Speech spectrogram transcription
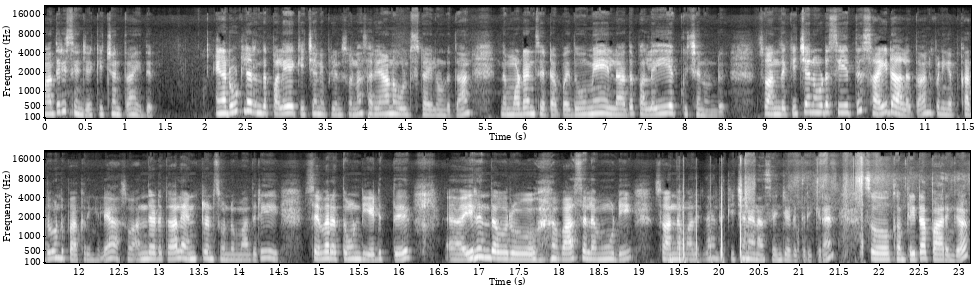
மாதிரி செஞ்ச கிச்சன் தான் இது. எங்கள் ரூட்டில் இருந்த பழைய கிச்சன் எப்படின்னு சொன்னால் சரியான ஓல்டு ஸ்டைல் உண்டு தான். இந்த மாடர்ன் செட்டப் எதுவுமே இல்லாத பழைய கிச்சன் உண்டு. ஸோ அந்த கிச்சனோட சேர்த்து சைடால் தான் இப்போ நீங்கள் கதை ஒன்று பார்க்குறீங்க இல்லையா? ஸோ அந்த இடத்தால் என்ட்ரன்ஸ் ஒன்று மாதிரி செவரை தோண்டி எடுத்து இருந்த ஒரு வாசலை மூடி ஸோ அந்த மாதிரி தான் இந்த கிச்சனை நான் செஞ்சு எடுத்திருக்கிறேன். ஸோ கம்ப்ளீட்டாக பாருங்கள்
